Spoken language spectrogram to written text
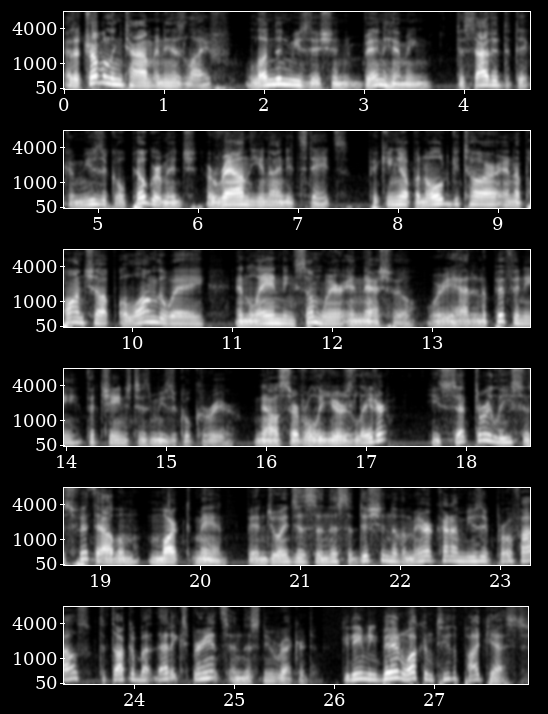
At a troubling time in his life, London musician Ben Hemming decided to take a musical pilgrimage around the United States, picking up an old guitar in a pawn shop along the way and landing somewhere in Nashville, where he had an epiphany that changed his musical career. Now, several years later, he's set to release his fifth album, Marked Man. Ben joins us in this edition of Americana Music Profiles to talk about that experience and this new record. Good evening, Ben. Welcome to the podcast.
